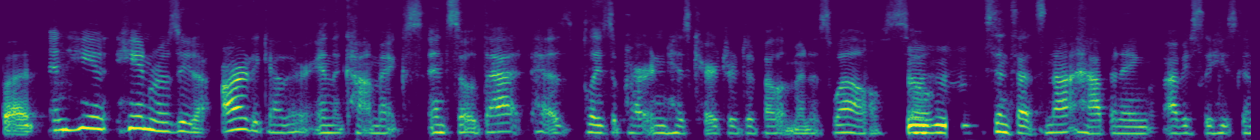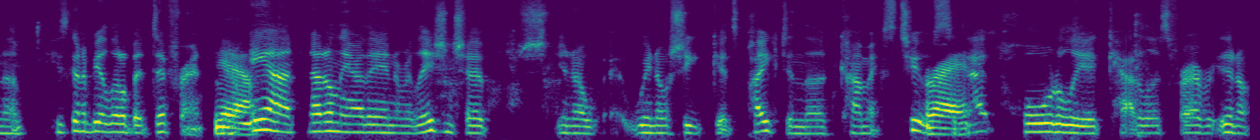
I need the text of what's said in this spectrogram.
but and he he and Rosita are together in the comics, and so that has plays a part in his character development as well. So mm-hmm. since that's not happening, obviously he's gonna he's gonna be a little bit different. Yeah, and not only are they in a relationship, you know, we know she gets piked in the comics too. Right. So that's totally a catalyst for every you know.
